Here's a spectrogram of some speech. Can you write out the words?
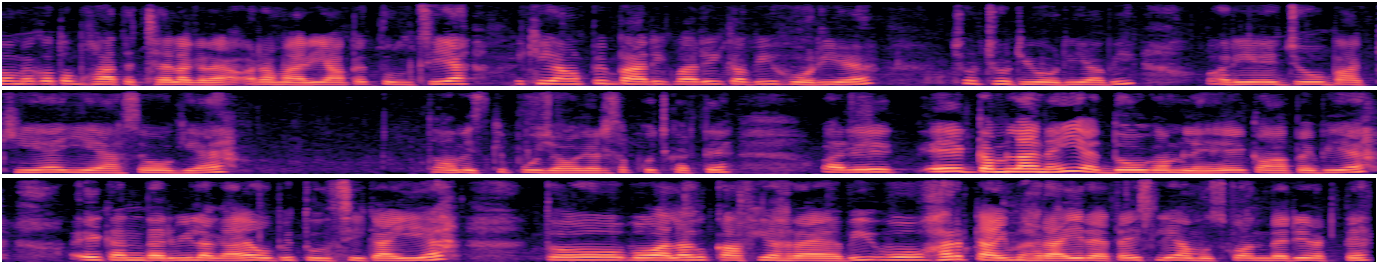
तो मेरे को तो बहुत अच्छा लग रहा है और हमारी यहाँ पे तुलसी है। देखिए यहाँ पे बारीक बारीक अभी हो रही है। छोटी छोटी हो रही है अभी। और ये जो बाकी है, ये ऐसे हो गया है। तो हम इसकी पूजा वगैरह सब कुछ करते हैं। और एक एक गमला नहीं है, दो गमले हैं। एक वहाँ पे भी है। एक अंदर भी लगा है, वो भी तुलसी का ही है। तो वो वाला तो काफ़ी हरा है अभी। वो हर टाइम हरा ही रहता है, इसलिए हम उसको अंदर ही रखते हैं।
